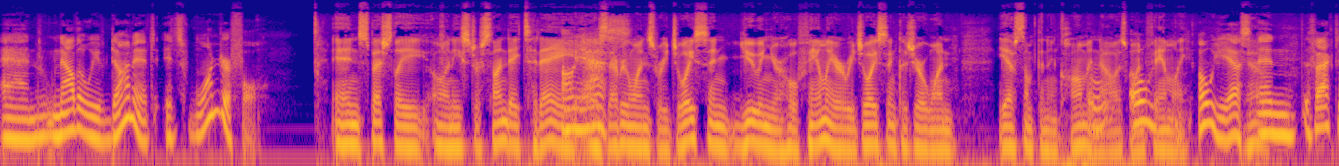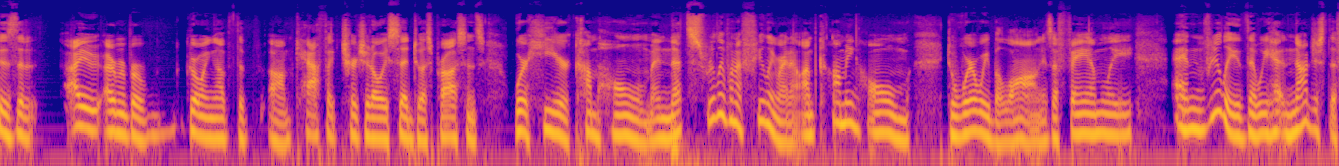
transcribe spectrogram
And now that we've done it, it's wonderful. And especially on Easter Sunday today, Oh, yes. as everyone's rejoicing, you and your whole family are rejoicing because you're one, you have something in common now as one oh, family. Oh yes, Yeah. and the fact is that I I remember growing up, the um, Catholic Church had always said to us Protestants, "We're here, come home," and that's really what I'm feeling right now. I'm coming home to where we belong as a family, and really that we had not just the.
